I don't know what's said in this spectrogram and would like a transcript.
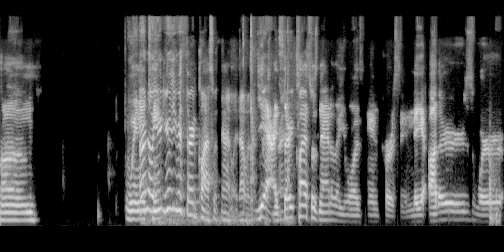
Um when oh no, came, your, your third class with Natalie. That was yeah, right? third class was Natalie was in person. The others were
